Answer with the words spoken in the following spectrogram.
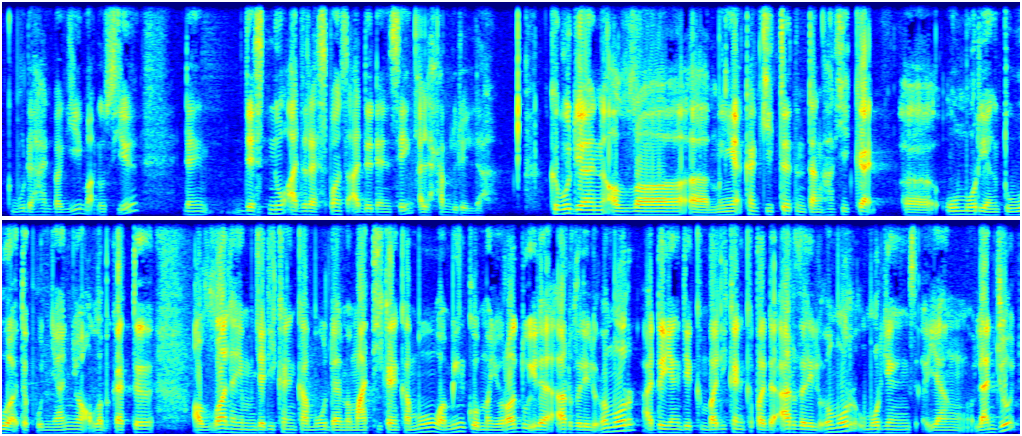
kemudahan bagi manusia dan there's no other response other than saying Alhamdulillah. Kemudian Allah uh, mengingatkan kita tentang hakikat uh, umur yang tua ataupun nyanya Allah berkata Allah lah yang menjadikan kamu dan mematikan kamu. Wa minkum mayuradu ila ardhil umur. Ada yang dia kembalikan kepada ardhil umur umur yang yang lanjut.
